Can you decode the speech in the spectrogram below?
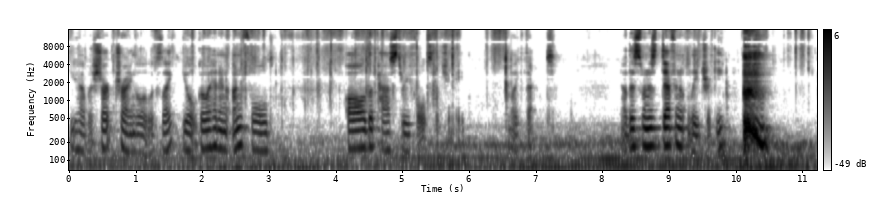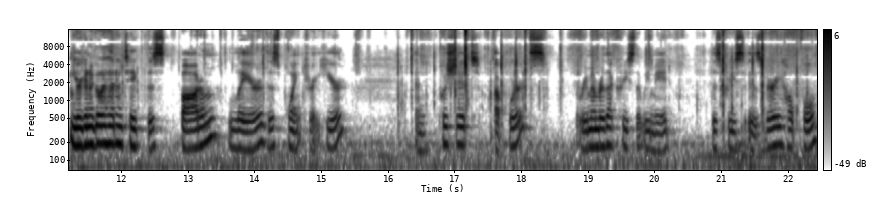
you have a sharp triangle, it looks like. You'll go ahead and unfold all the past three folds that you made, like that. Now this one is definitely tricky. You're gonna go ahead and take this bottom layer, this point right here, and push it upwards. Remember that crease that we made. This crease is very helpful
